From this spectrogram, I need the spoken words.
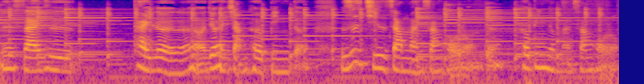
那 实在是太热了，然后就很想喝冰的。可是其实这样蛮伤喉咙的，喝冰的蛮伤喉咙。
